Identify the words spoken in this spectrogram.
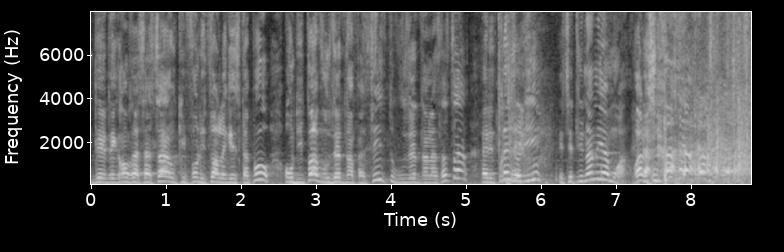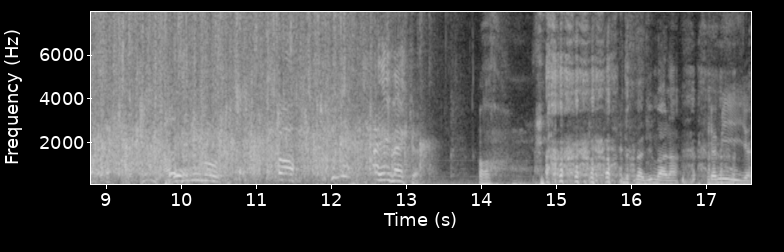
des, des grands assassins ou qui font l'histoire de la Gestapo, on dit pas vous êtes un fasciste ou vous êtes un assassin. Elle est très jolie et c'est une amie à moi. Voilà. C'est nouveau. Allez, mec. On a du mal, hein. Camille.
